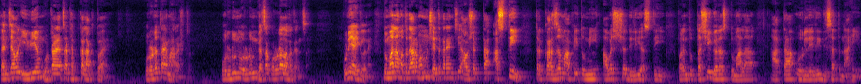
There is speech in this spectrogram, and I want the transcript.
त्यांच्यावर ईव्हीएम घोटाळ्याचा ठपका लागतो आहे ओरडत आहे महाराष्ट्र. ओरडून ओरडून घसा कोरडा झाला त्यांचा. कुणी ऐकलं नाही. तुम्हाला मतदार म्हणून शेतकऱ्यांची आवश्यकता असती तर कर्जमाफी तुम्ही अवश्य दिली असती. परंतु तशी गरज तुम्हाला आता उरलेली दिसत नाही.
